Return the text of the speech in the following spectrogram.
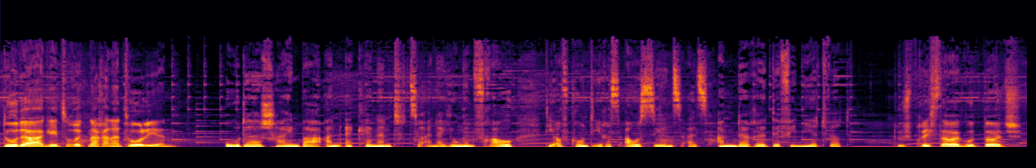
Du da, geh zurück nach Anatolien. Oder scheinbar anerkennend zu einer jungen Frau, die aufgrund ihres Aussehens als andere definiert wird? Du sprichst aber gut Deutsch.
